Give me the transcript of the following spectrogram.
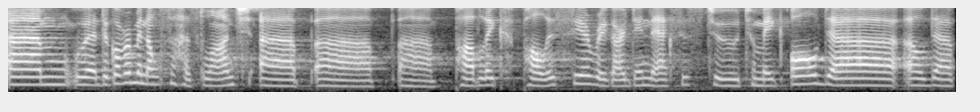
Um, the government also has launched a, a, a, public policy regarding access to, to make all the, all the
